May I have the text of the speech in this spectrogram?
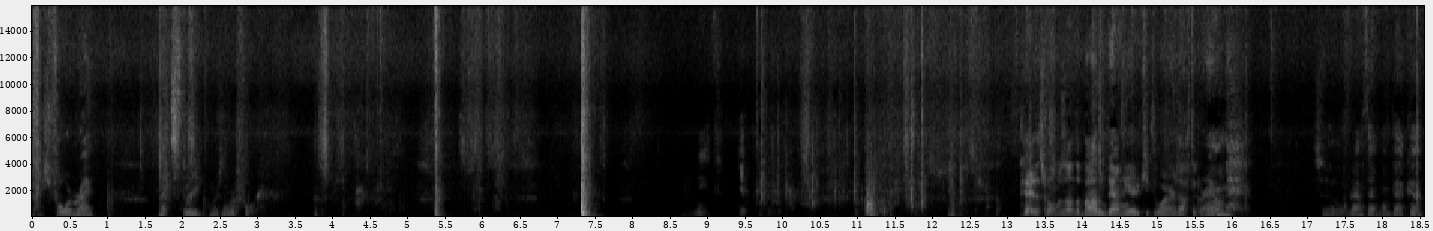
There's four, right? That's three. Where's number four? Okay, this one was on the bottom down here to keep the wires off the ground. So wrap that one back up.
